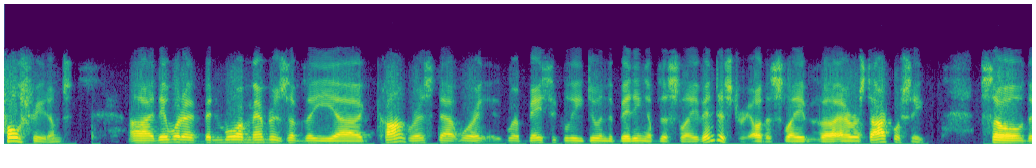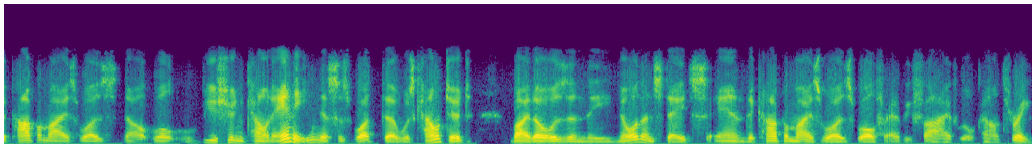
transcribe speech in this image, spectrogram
full freedoms. Uh, there would have been more members of the uh, Congress that were were basically doing the bidding of the slave industry or the slave uh, aristocracy. So the compromise was, no, well, you shouldn't count any. This is what uh, was counted by those in the northern states, and the compromise was, well, for every five, we'll count three.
